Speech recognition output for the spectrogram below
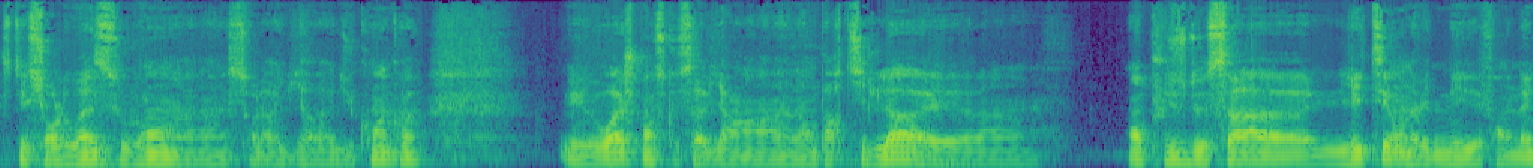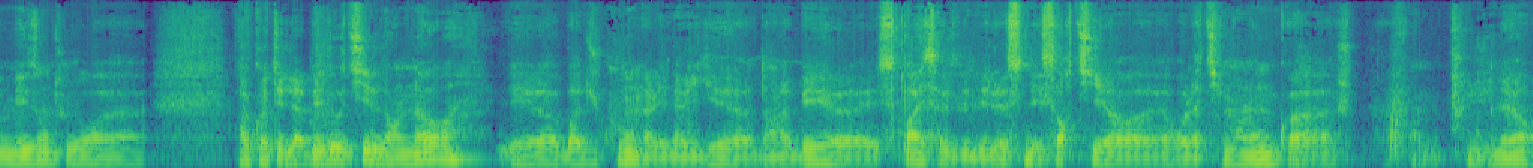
c'était sur l'Oise souvent, euh, sur la rivière du coin, quoi. Et ouais, je pense que ça vient en partie de là. Et euh, en plus de ça, euh, l'été, on avait une, mais- enfin, on a une maison toujours euh, à côté de la baie d'Autil dans le nord. Et bah du coup, on allait naviguer dans la baie. et c'est pareil, ça faisait des, des sorties relativement longues, quoi. Enfin, plus d'une heure,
